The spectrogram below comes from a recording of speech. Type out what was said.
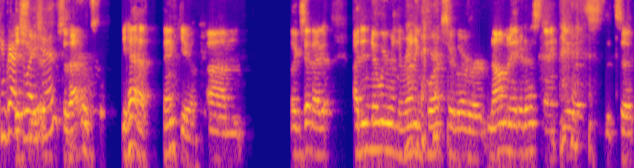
congratulations so that was yeah thank you um, like i said i I didn't know we were in the running for it, so whoever nominated us, thank you. That's that's a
